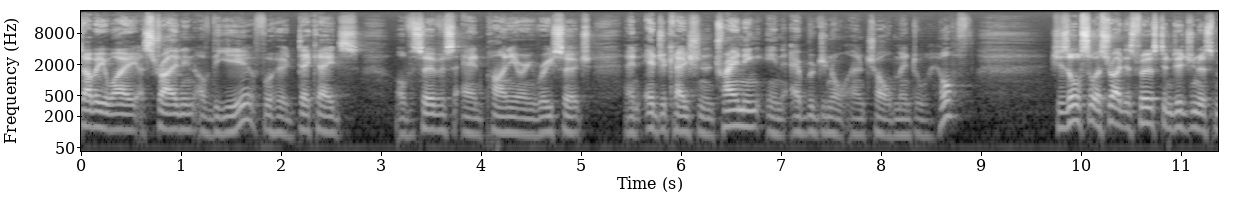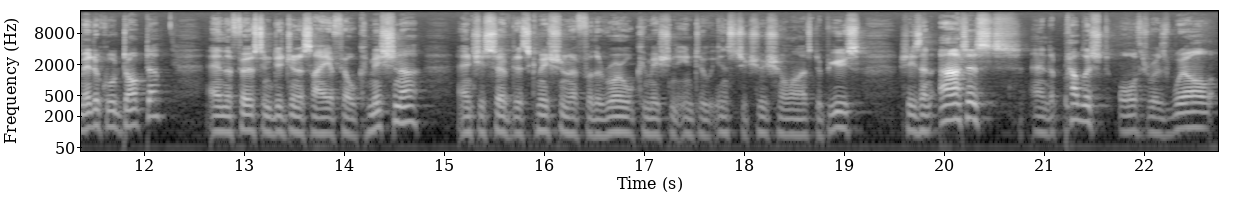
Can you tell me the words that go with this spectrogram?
WA Australian of the Year for her decades of service and pioneering research and education and training in Aboriginal and child mental health. She's also Australia's first Indigenous medical doctor and the first Indigenous AFL Commissioner, and she served as Commissioner for the Royal Commission into Institutionalised Abuse. She's an artist and a published author as well,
